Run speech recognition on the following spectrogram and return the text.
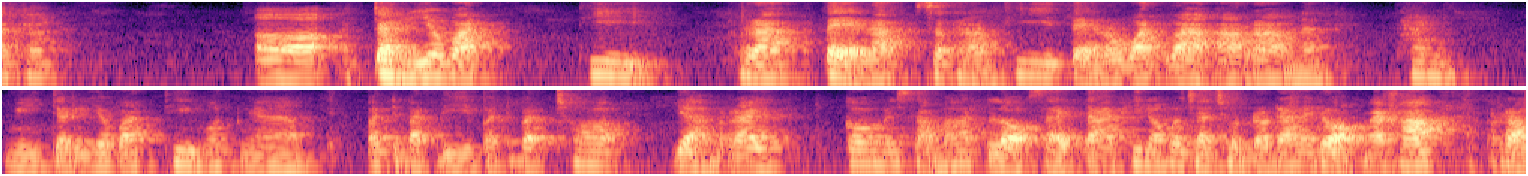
นะคะเจริยวัตรที่พระแต่ละสถานที่แต่ละวัดวาอารามนั้น ท่านมีจริยวัตรที่งดงาม ปฏิบัติดีปฏิบัติชอบอย่างไร ก็ไม่สามารถหลอกสายตาพี่น้องประชาชนเราได้ดอกนะคะ เรา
